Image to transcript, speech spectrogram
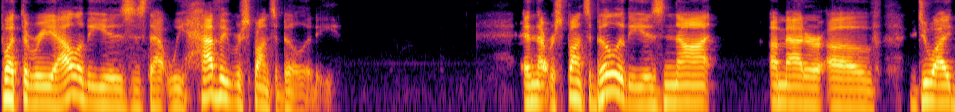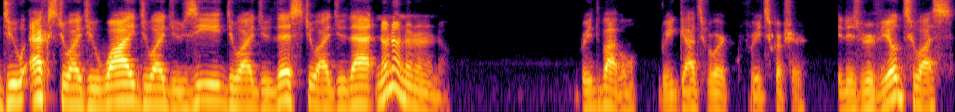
But the reality is is that we have a responsibility. And that responsibility is not a matter of do I do X, do I do Y, do I do Z, do I do this, do I do that? No, no, no, no, no, no. Read the Bible, read God's word, read scripture. It is revealed to us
